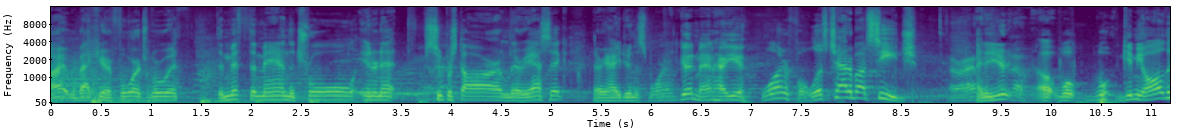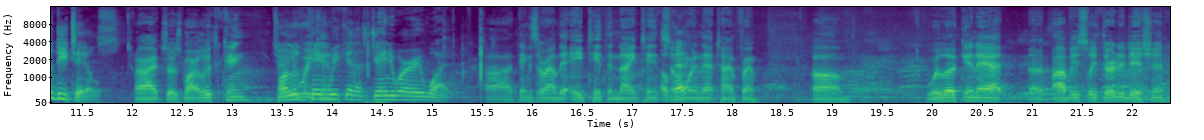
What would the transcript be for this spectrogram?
All right, we're back here at Forge. We're with the myth, the man, the troll, internet superstar, Larry Essick. Larry, how you doing this morning? Good man. How are you? Wonderful. Let's chat about Siege. All right, And what you you wanna know? oh, well, well, give me all the details. All right. So it's Martin Luther King Jr. Martin Luther weekend. King weekend. That's January what? Uh, I think it's around the 18th and 19th, Okay. somewhere in that time frame. Um, we're looking at uh, obviously third edition.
